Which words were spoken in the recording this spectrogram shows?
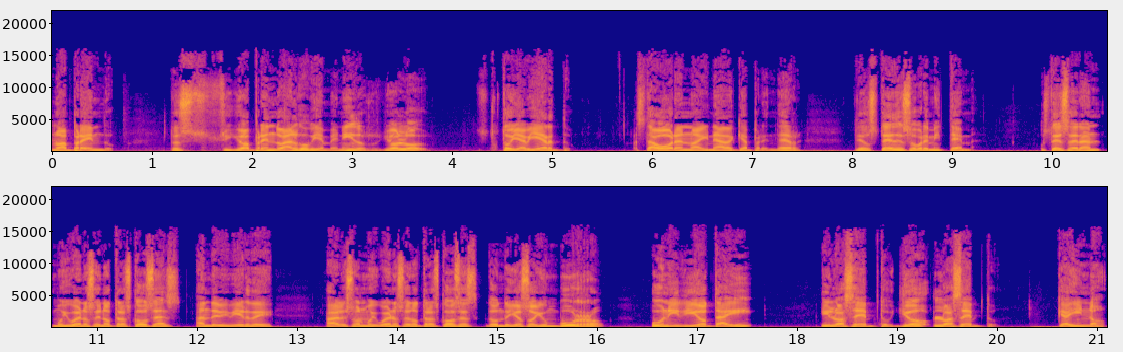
no aprendo. Entonces, si yo aprendo algo, bienvenidos. Yo lo estoy abierto. Hasta ahora no hay nada que aprender de ustedes sobre mi tema. Ustedes serán muy buenos en otras cosas, han de vivir de... Ah, son muy buenos en otras cosas, donde yo soy un burro, un idiota ahí, y lo acepto. Yo lo acepto. Que ahí no.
